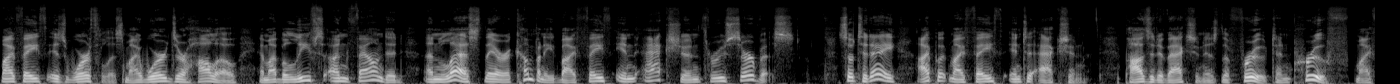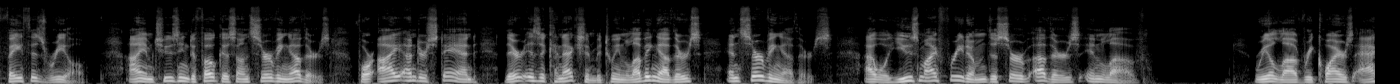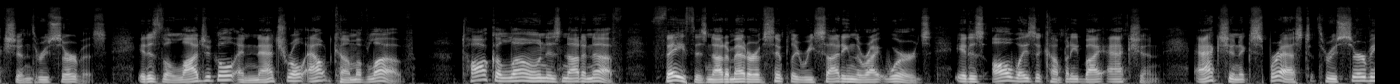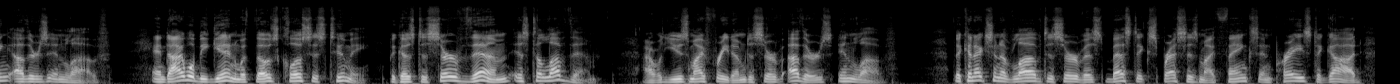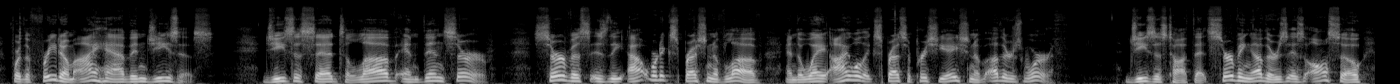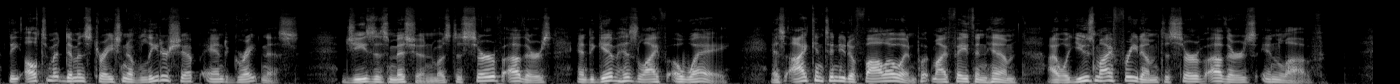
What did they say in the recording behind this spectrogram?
My faith is worthless, my words are hollow, and my beliefs unfounded unless they are accompanied by faith in action through service. So today, I put my faith into action. Positive action is the fruit and proof my faith is real. I am choosing to focus on serving others, for I understand there is a connection between loving others and serving others. I will use my freedom to serve others in love. Real love requires action through service. It is the logical and natural outcome of love. Talk alone is not enough. Faith is not a matter of simply reciting the right words. It is always accompanied by action, action expressed through serving others in love. And I will begin with those closest to me, because to serve them is to love them. I will use my freedom to serve others in love. The connection of love to service best expresses my thanks and praise to God for the freedom I have in Jesus. Jesus said to love and then serve. Service is the outward expression of love and the way I will express appreciation of others' worth. Jesus taught that serving others is also the ultimate demonstration of leadership and greatness. Jesus' mission was to serve others and to give his life away. As I continue to follow and put my faith in Him, I will use my freedom to serve others in love.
